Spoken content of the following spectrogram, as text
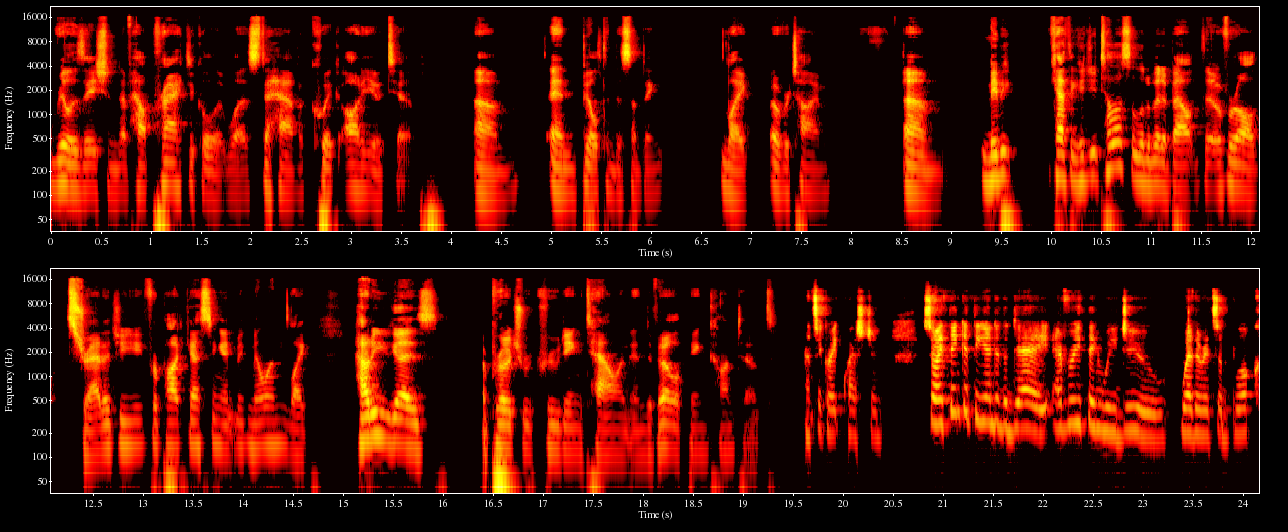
realization of how practical it was to have a quick audio tip um, and built into something like over time. Um, maybe Kathy, could you tell us a little bit about the overall strategy for podcasting at Macmillan? Like, how do you guys approach recruiting talent and developing content? That's a great question. So I think at the end of the day, everything we do, whether it's a book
